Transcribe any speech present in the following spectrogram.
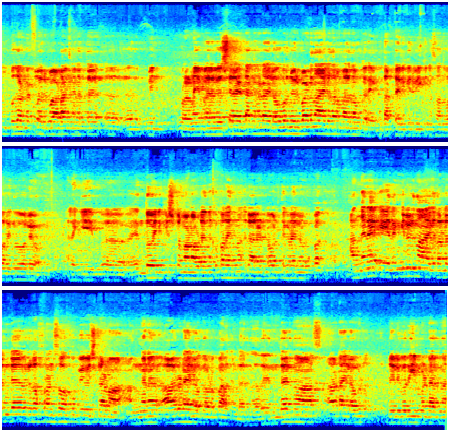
മുമ്പ് കണ്ടിട്ടുള്ള ഒരുപാട് അങ്ങനത്തെ മീൻ പ്രണയപരവശമായിട്ട് അങ്ങനെ ഡയലോഗ് പറഞ്ഞ ഒരുപാട് നായക നടന്മാരെ നമുക്കറിയാം. ഇപ്പൊ തട്ട എനിക്കൊരു വീക്ക്നെസ് എന്ന് പറയുന്നത് പോലെയോ അല്ലെങ്കിൽ എന്തോ എനിക്ക് ഇഷ്ടമാണ് അവിടെ എന്നൊക്കെ പറയുന്ന ലാലേട്ടന്റെ പോലത്തെ അങ്ങനെ ഏതെങ്കിലും ഒരു നായക നടന്റെ ഒരു റെഫറൻസ് ഒക്കെ ഉപയോഗിച്ചിട്ടാണോ അങ്ങനെ ആ ഒരു ഡയലോഗ് അവിടെ പറഞ്ഞിട്ടുണ്ടായിരുന്നത്? അത് എന്തായിരുന്നു ആ ആ ഡയലോഗ് ഡെലിവറി ചെയ്യുമ്പോണ്ടായിരുന്ന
